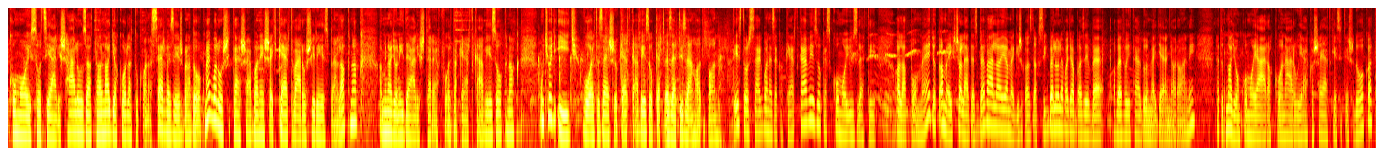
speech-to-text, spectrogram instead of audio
komoly szociális hálózattal, nagy gyakorlatuk van a szervezésben, a dolgok megvalósításában, és egy kertvárosi részben laknak, ami nagyon ideális terep volt a kertkávézóknak. Úgyhogy így volt az első kertkávézó 2016-ban. Észtországban ezek a kertkávézók, ez komoly üzleti alapon megy, ott amelyik család ezt bevállalja, meg is gazdagszik belőle, vagy abban az évben a bevételből megy el nyaralni. Tehát ott nagyon komoly árakon árulják a saját készítésű dolgokat.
